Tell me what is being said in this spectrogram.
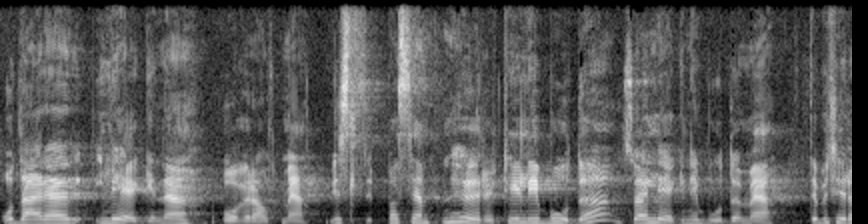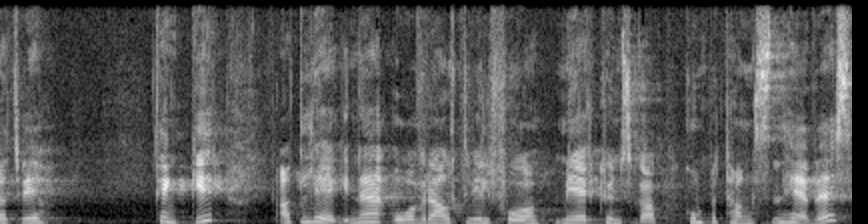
Og der er legene overalt med. Hvis pasienten hører til i Bodø, så er legen i Bodø med. Det betyr at vi tenker at legene overalt vil få mer kunnskap. Kompetansen heves.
